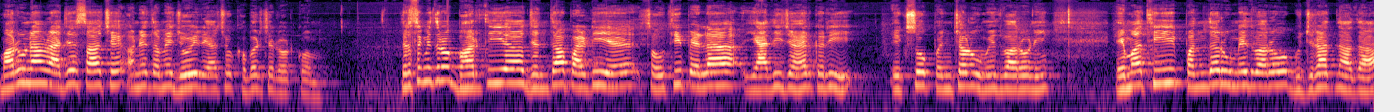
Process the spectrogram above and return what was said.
મારું નામ રાજેશ શાહ છે અને તમે જોઈ રહ્યા છો ખબર છે ડોટ કોમ. દર્શક મિત્રો, ભારતીય જનતા પાર્ટીએ સૌથી પહેલાં યાદી જાહેર કરી એકસો પંચાણું ઉમેદવારોની. એમાંથી પંદર ઉમેદવારો ગુજરાતના હતા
